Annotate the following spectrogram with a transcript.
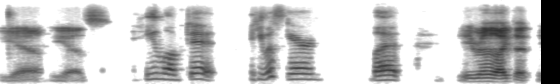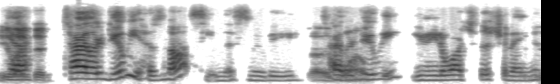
Yeah, yes, He loved it. He was scared, but he really liked it. He Yeah. liked it. Tyler Doobie has not seen this movie. Tyler wild. Doobie, you need to watch The Shining.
